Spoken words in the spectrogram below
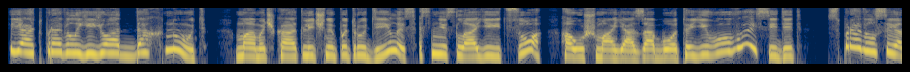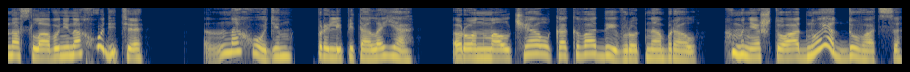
Я отправила ее отдохнуть. Мамочка отлично потрудилась, снесла яйцо, а уж моя забота его высидеть. Справился я на славу, не находите?» «Находим», — пролепетала я. Рон молчал, как воды в рот набрал. «Мне что, одной отдуваться?»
